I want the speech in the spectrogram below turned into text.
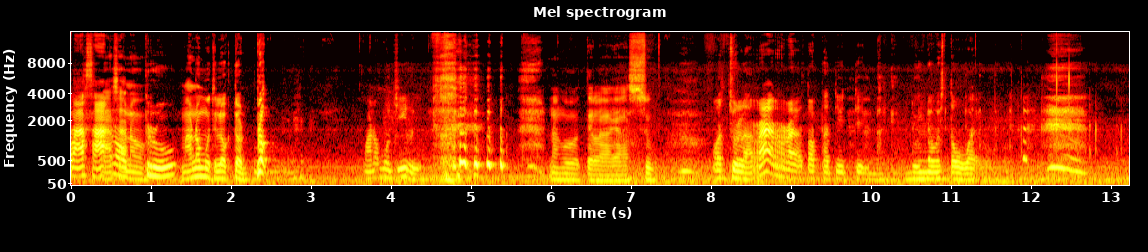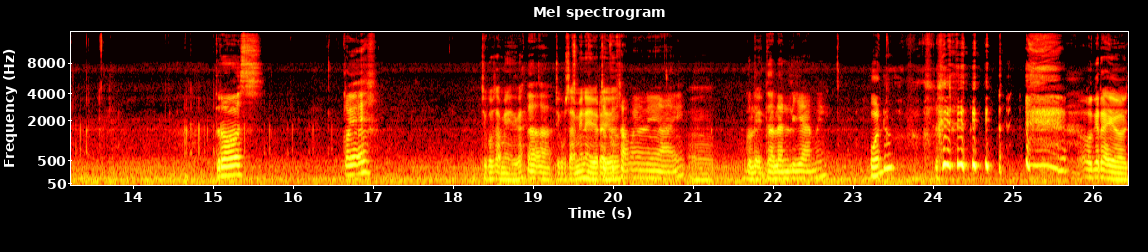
rasakno, bro. manomu di lockdown. Blok. Manukmu cilik nang hotel ya asu. Ojo lah tobat titik dunia wis tuwek terus kayak eh cukup sama ini kan Heeh. cukup sama ini ya cukup ya sama ini ae. Eh, golek dalan liyane. Waduh. Oke Rak, yo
